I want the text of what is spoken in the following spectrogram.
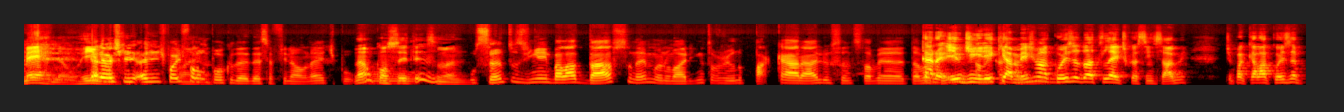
merda, horrível. Cara, eu acho que a gente pode falar um pouco da, dessa final, né? Tipo, não, o, com certeza, mano. O Santos vinha embaladaço, né, mano? O Marinho tava jogando pra caralho, o Santos tava. tava Cara, bem, eu diria que é a mesma coisa do Atlético, assim, sabe? Tipo, aquela coisa,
